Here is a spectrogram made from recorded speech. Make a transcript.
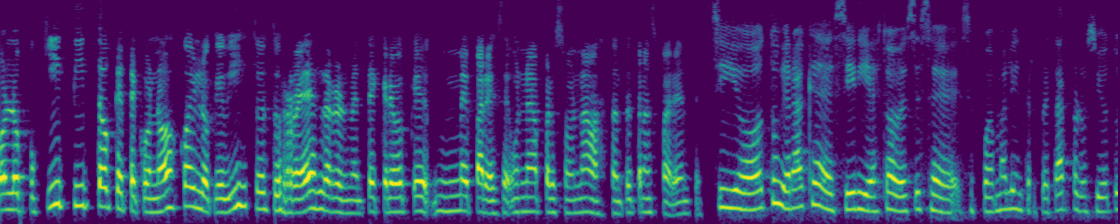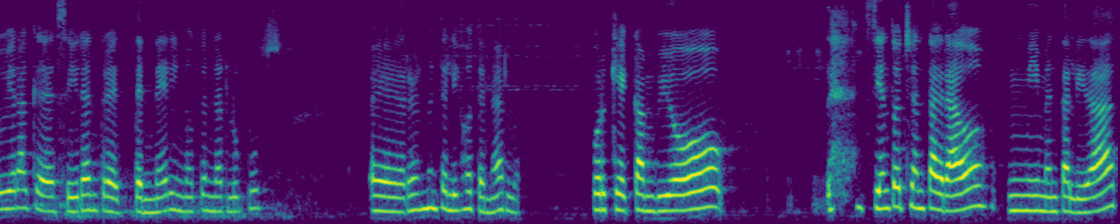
con lo poquitito que te conozco y lo que he visto en tus redes, realmente creo que me parece una persona bastante transparente. Si yo tuviera que decir, y esto a veces se, se puede malinterpretar, pero si yo tuviera que decir entre tener y no tener lupus, eh, realmente elijo tenerlo, porque cambió 180 grados mi mentalidad,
